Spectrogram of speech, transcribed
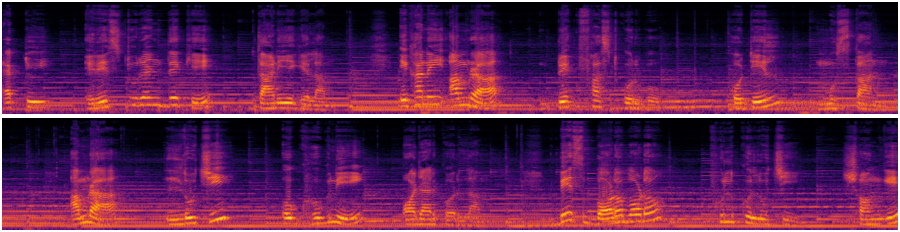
একটি রেস্টুরেন্ট দেখে দাঁড়িয়ে গেলাম। এখানেই আমরা ব্রেকফাস্ট করব। হোটেল মুস্কান। আমরা লুচি ও ঘুগনি অর্ডার করলাম। বেশ বড় বড় ফুলকো লুচি সঙ্গে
